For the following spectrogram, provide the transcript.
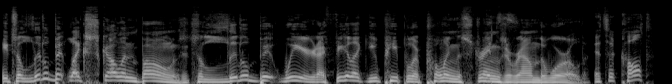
it's a little bit like skull and bones. It's a little bit weird. I feel like you people are pulling the strings around the world. it's a cult.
